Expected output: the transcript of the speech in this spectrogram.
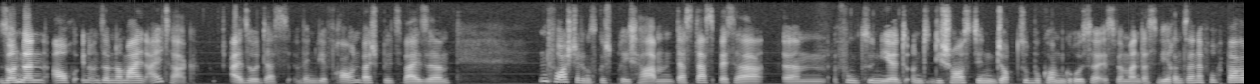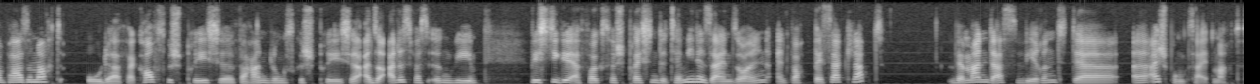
sondern auch in unserem normalen Alltag. Also, dass wenn wir Frauen beispielsweise ein Vorstellungsgespräch haben, dass das besser ähm, funktioniert und die Chance, den Job zu bekommen, größer ist, wenn man das während seiner fruchtbaren Phase macht. Oder Verkaufsgespräche, Verhandlungsgespräche, also alles, was irgendwie wichtige, erfolgsversprechende Termine sein sollen, einfach besser klappt, wenn man das während der äh, Eisprungzeit macht.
